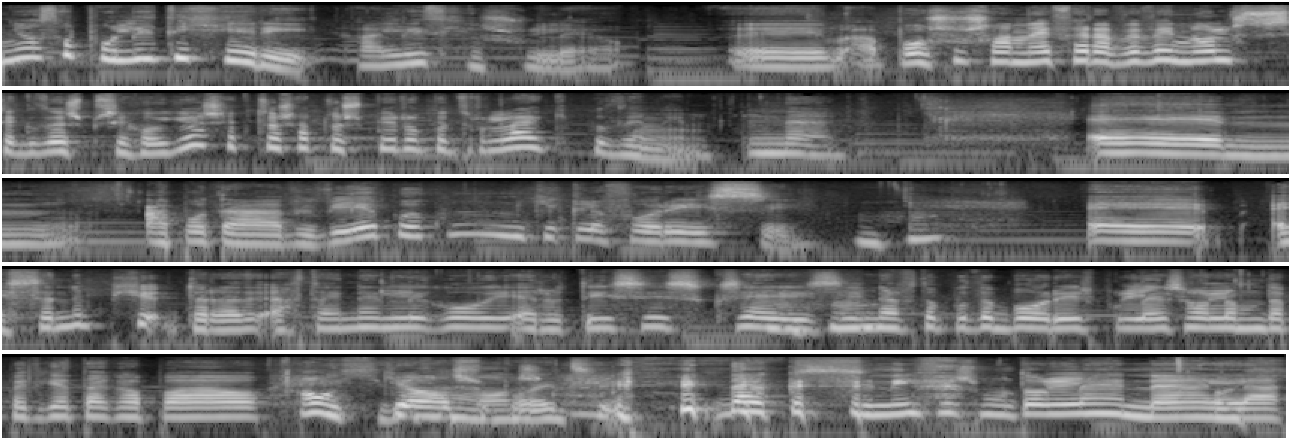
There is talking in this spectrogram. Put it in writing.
Νιώθω πολύ τυχερή, αλήθεια σου λέω. Ε, από όσους ανέφερα, βέβαια είναι όλες τις εκδόσεις ψυχογειό, εκτός από το Σπύρο Πετρουλάκη που δεν είναι. Ναι. Ε, από τα βιβλία που έχουν κυκλοφορήσει, ε, εσένα ποιο, τώρα αυτά είναι λίγο ερωτήσεις, είναι αυτό που δεν μπορείς, που λες όλα μου τα παιδιά τα αγαπάω. Όχι, δεν όμως, θα σου πω έτσι. Εντάξει, συνήθως μου το λένε, αλλά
